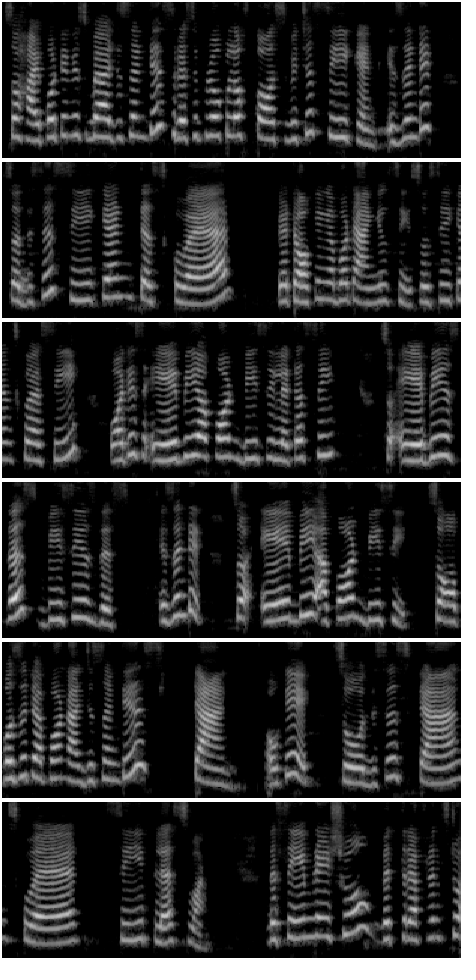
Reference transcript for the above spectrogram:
So hypotenuse by adjacent is reciprocal of cos which is secant, isn't it? So this is secant square. We are talking about angle C. So secant square C. What is AB upon BC? Let us see. So AB is this, BC is this, isn't it? So AB upon BC. So opposite upon adjacent is tan. Okay. So this is tan square C plus 1. The same ratio with reference to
